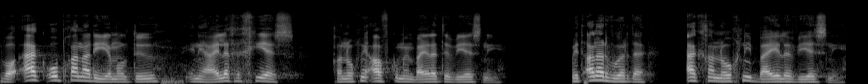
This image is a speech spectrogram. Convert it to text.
waar ek opgaan na die hemel toe en die Heilige Gees gaan nog nie afkom en by hulle te wees nie. Met ander woorde, ek gaan nog nie by hulle wees nie.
